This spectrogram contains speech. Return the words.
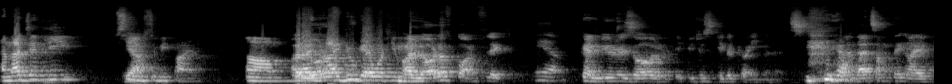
And that generally seems Yeah. to be fine. Um, but A I, lot of- I do get what you mean. A lot of conflict Yeah. can be resolved if you just give it 20 minutes. Yeah. And that's something I've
